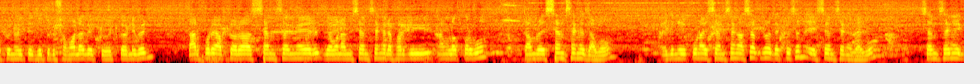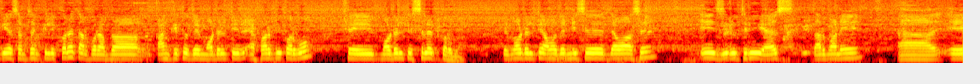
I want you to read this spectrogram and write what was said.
ওপেন হইতে যতটুকু সময় লাগে একটু ওয়েট করে নেবেন। তারপরে আপনারা স্যামসাংয়ের, যেমন আমি স্যামসাংয়ের এফআরপি আনলক করব, তো আমরা এই স্যামসাংয়ে যাব। এই জন্য কোনায় স্যামসাং আছে, আপনারা দেখতেছেন, এই স্যামসাংয়ে যাব। স্যামসাংয়ে গিয়ে স্যামসাং ক্লিক করে তারপরে আমরা কাঙ্ক্ষিত যে মডেলটির এফআরপি করব, সেই মডেলটি সিলেক্ট করব। এই মডেলটি আমাদের নিচে দেওয়া আছে এ জিরো থ্রি এস তার মানে এ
